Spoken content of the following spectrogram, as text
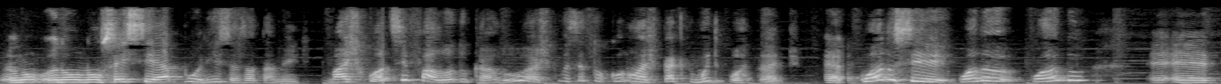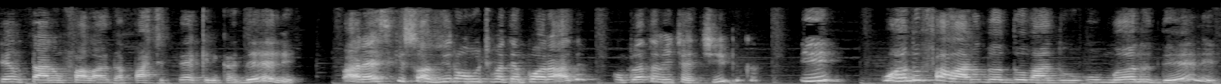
eu, não, eu não, não, sei se é por isso exatamente. Mas quando se falou do Calu, acho que você tocou num aspecto muito importante. É, quando se, quando, quando é, é, tentaram falar da parte técnica dele, parece que só viram a última temporada, completamente atípica, e quando falaram do, do lado humano dele,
